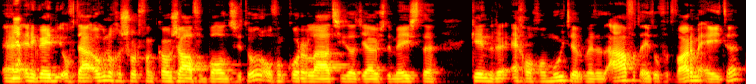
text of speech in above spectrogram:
Uh, En ik weet niet of daar ook nog een soort van kausaal verband zit hoor. Of een correlatie dat juist de meeste kinderen echt wel gewoon moeite hebben met het avondeten of het warme eten.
